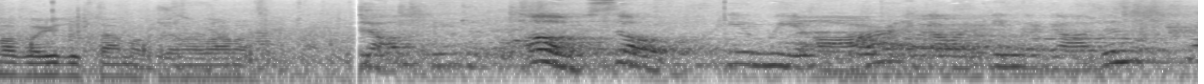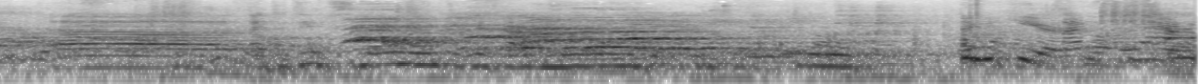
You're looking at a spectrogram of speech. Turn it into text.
Samo idu tamo prema vama. Oh, so here we are at our kindergarten. Uh, at this moment we have more than two. I'm here. I'm here.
